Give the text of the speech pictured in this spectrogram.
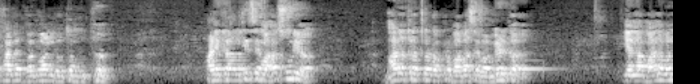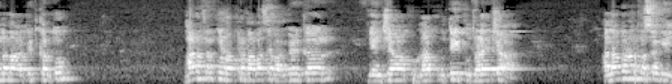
तथागत भगवान गौतम बुद्ध आणि क्रांतीचे महासूर्य भारतरत्न डॉक्टर बाबासाहेब आंबेडकर यांना मानवंदना अर्पित करतो. भारतरत्न डॉक्टर बाबासाहेब आंबेडकर यांच्या पूर्णाकृती पुतळ्याच्या अनावरण प्रसंगी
